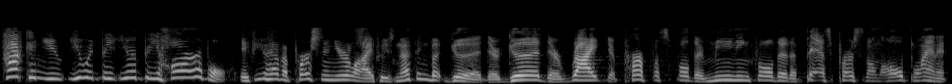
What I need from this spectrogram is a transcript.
How can you, you would be, you would be horrible if you have a person in your life who's nothing but good. They're good, they're right, they're purposeful, they're meaningful, they're the best person on the whole planet,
